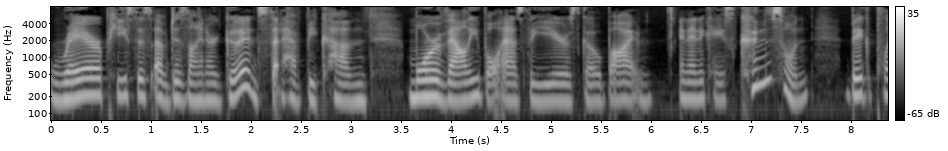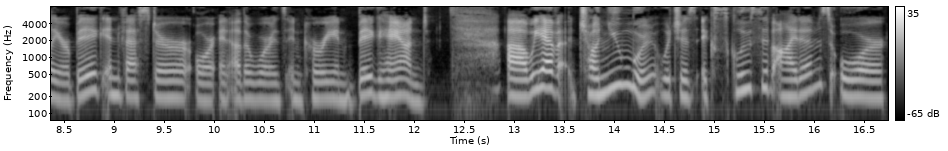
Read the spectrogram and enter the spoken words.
rare pieces of designer goods that have become more valuable as the years go by. In any case, 큰손, big player, big investor, or in other words, in Korean, big hand. Uh, we have 전유물, which is exclusive items or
